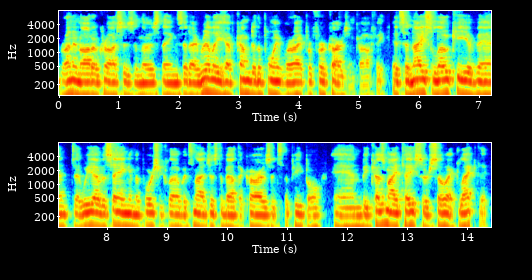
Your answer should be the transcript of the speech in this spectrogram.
running autocrosses and those things that I really have come to the point where I prefer cars and coffee. It's a nice low key event. Uh, we have a saying in the Porsche Club it's not just about the cars, it's the people. And because my tastes are so eclectic,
